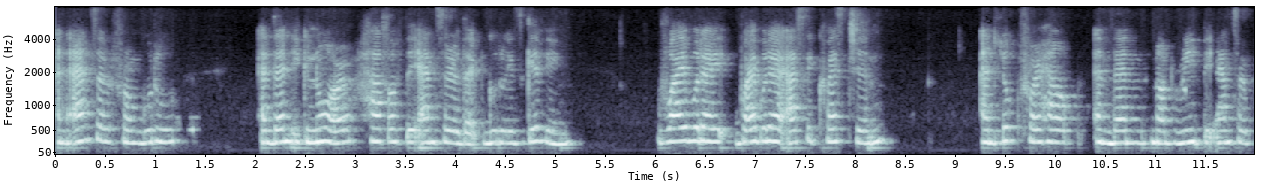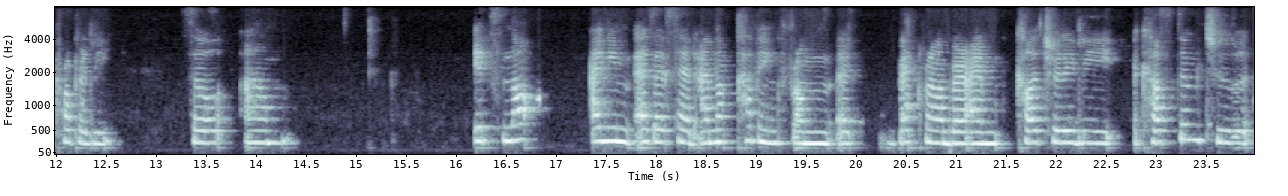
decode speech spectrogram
an answer from guru and then ignore half of the answer that guru is giving. Why would i why would i ask a question and look for help and then not read the answer properly so um, it's not i mean as i said i'm not coming from a background where i'm culturally accustomed to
